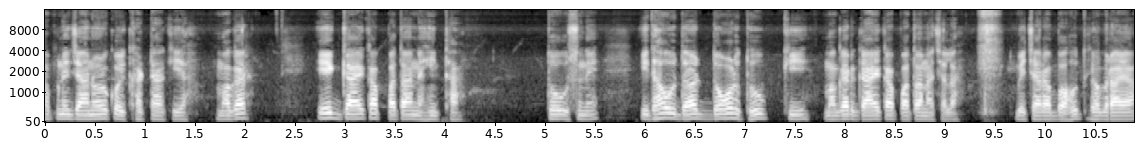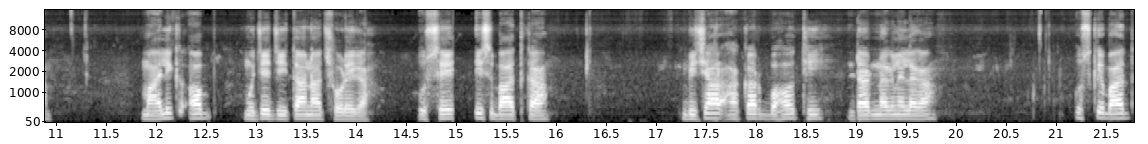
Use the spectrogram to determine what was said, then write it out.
अपने जानवरों को इकट्ठा किया, मगर एक गाय का पता नहीं था। तो उसने इधर उधर दौड़ धूप की, मगर गाय का पता न चला। बेचारा बहुत घबराया। मालिक, अब मुझे जीता ना छोड़ेगा। उसे इस बात का विचार आकर बहुत ही डर लगने लगा। उसके बाद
